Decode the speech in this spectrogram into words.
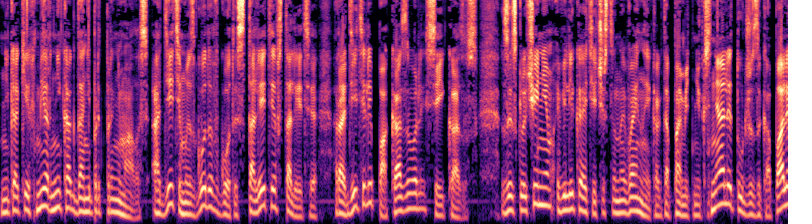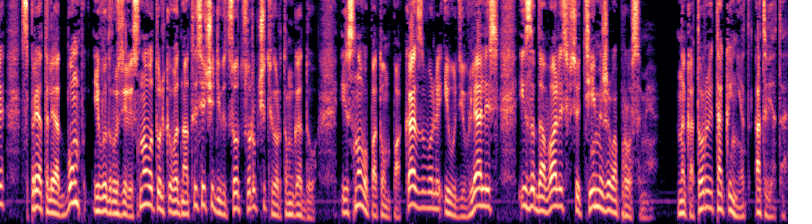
никаких мер никогда не предпринималось, а детям из года в год, из столетия в столетие родители показывали сей казус. За исключением Великой Отечественной войны, когда памятник сняли, тут же закопали, спрятали от бомб и выдрузили снова только в 1944 году. И снова потом показывали и удивлялись, и задавались все теми же вопросами, на которые так и нет ответа.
